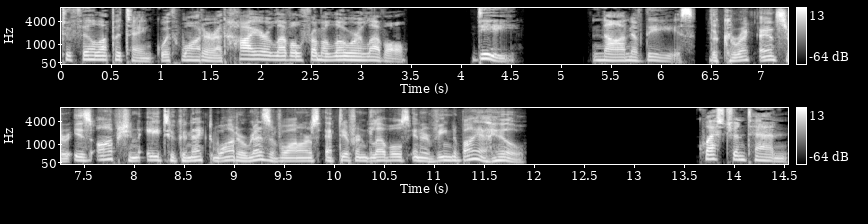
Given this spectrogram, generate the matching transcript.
To fill up a tank with water at higher level from a lower level. D. None of these. The correct answer is option A to connect water reservoirs at different levels intervened by a hill. Question 10.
